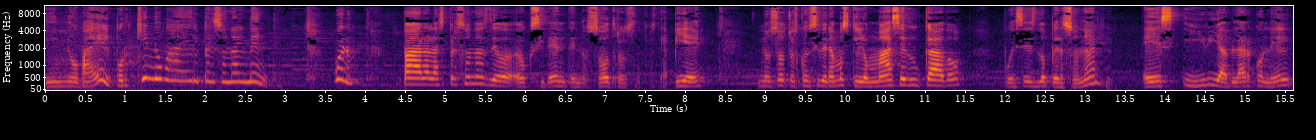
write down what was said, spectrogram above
y no va él? ¿Por qué no va él personalmente? Bueno, para las personas de Occidente, nosotros, de a pie, nosotros consideramos que lo más educado pues es lo personal, es ir y hablar con él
